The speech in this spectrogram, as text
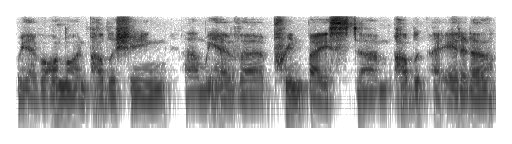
we have online publishing, um, we have a print-based um, public uh, editor,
